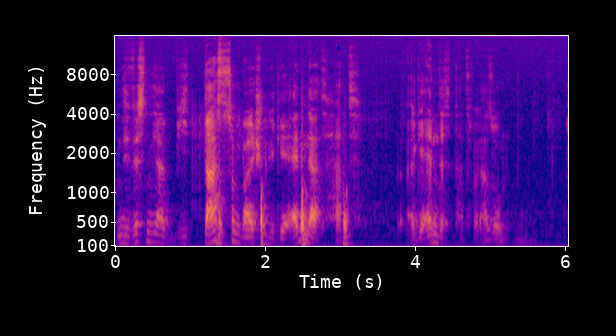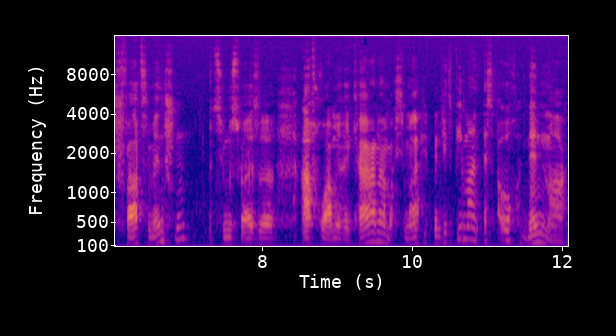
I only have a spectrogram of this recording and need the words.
Und die wissen ja, wie das zum Beispiel geändert hat. Äh, geendet hat. Also schwarze Menschen, beziehungsweise Afroamerikaner, Maximalpigmentiert, wie man es auch nennen mag.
